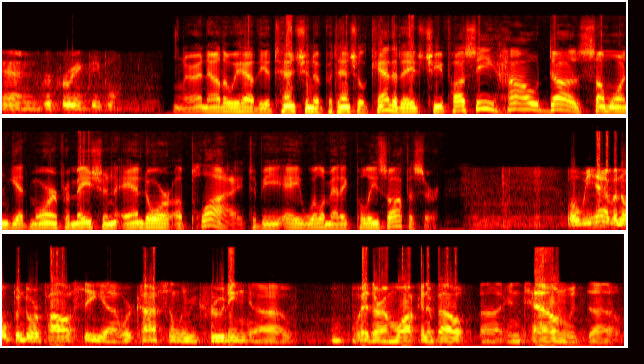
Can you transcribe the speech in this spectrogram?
in recruiting people. All right, now that we have the attention of potential candidates, Chief Hussey, how does someone get more information and or apply to be a Willimantic police officer? Well, we have an open door policy. Uh, we're constantly recruiting. Uh, whether I'm walking about uh, in town with uh,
